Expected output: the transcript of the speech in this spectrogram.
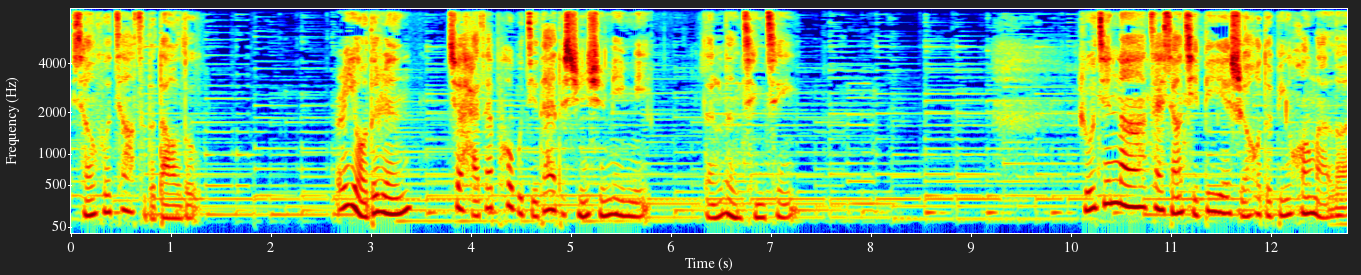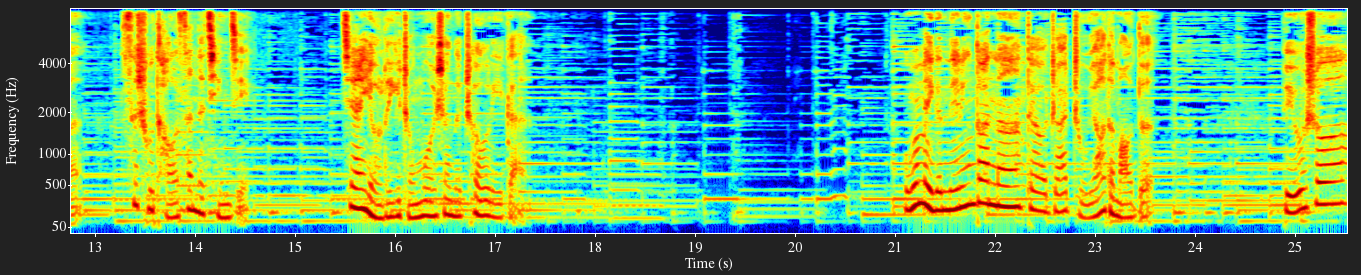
相夫教子的道路，而有的人却还在迫不及待地寻寻觅觅、冷冷清清。如今呢，再想起毕业时候的兵荒马乱、四处逃散的情景，竟然有了一种陌生的抽离感。我们每个年龄段呢，都要抓主要的矛盾。比如说，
